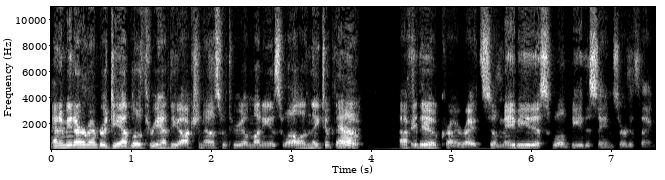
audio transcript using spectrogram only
And I mean I remember Diablo 3 had the auction house with real money as well and they took that Yeah, out after the outcry, right? So maybe this will be the same sort of thing.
